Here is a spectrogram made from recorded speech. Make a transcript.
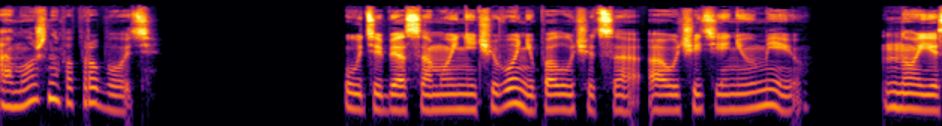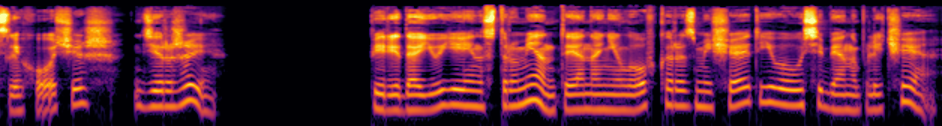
«А можно попробовать?» «У тебя самой ничего не получится, а учить я не умею. Но если хочешь, держи». Передаю ей инструмент, и она неловко размещает его у себя на плече.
